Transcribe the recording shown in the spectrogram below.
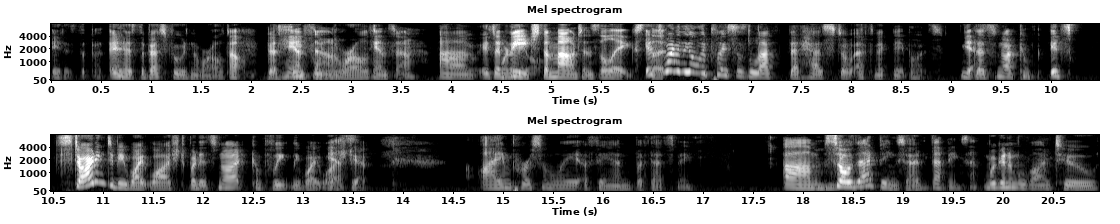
It is the best. It has the best food in the world. Oh, best hands seafood down. in the world. Hands down. Um, it's the beach, the, the, mountains, the lakes. it's the, one of the only places left that has still ethnic neighborhoods. Yes. That's not. Com- it's starting to be whitewashed, but it's not completely whitewashed Yes. yet. I am personally a fan, but that's me. Um. Mhm. So that being said, that being said, we're going to move on to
